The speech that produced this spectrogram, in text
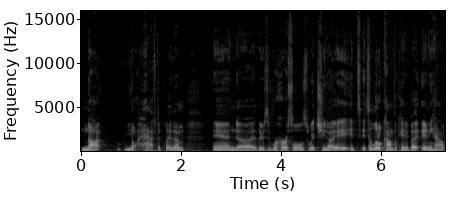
not you don't have to play them and uh, there's rehearsals which you know it, it's it's a little complicated but anyhow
